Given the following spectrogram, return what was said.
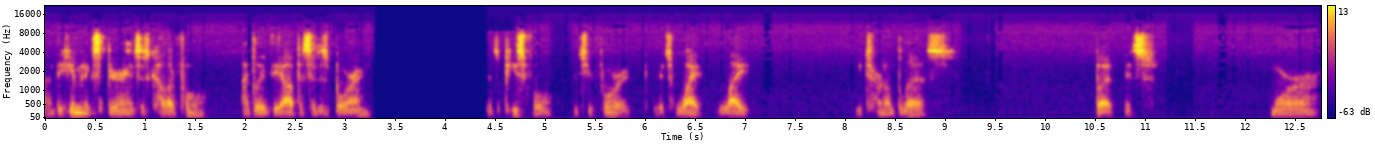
uh, the human experience is colorful. I believe the opposite is boring. It's peaceful. It's euphoric. It's white, light, eternal bliss. But it's more,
